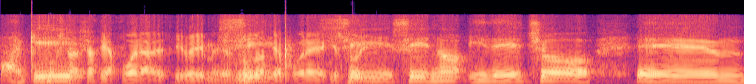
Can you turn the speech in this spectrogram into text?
aquí... Mostrarse hacia afuera, decir, oye, me desnudo hacia afuera y aquí sí, Sí, no, y de hecho eh,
